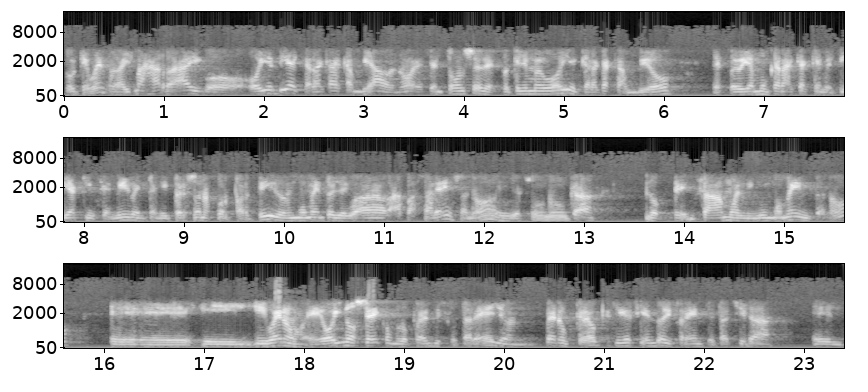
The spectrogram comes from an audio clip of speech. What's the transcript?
Porque, bueno, hay más arraigo. Hoy en día el Caracas ha cambiado, ¿no? Ese entonces, después que yo me voy, el Caracas cambió Después veíamos un Caracas que metía 15 mil, 20 mil personas por partido. En un momento llegó a, pasar eso, ¿no? Y eso nunca lo pensábamos en ningún momento, ¿no? Eh, y, bueno, eh, hoy no sé cómo lo pueden disfrutar ellos, pero creo que sigue siendo diferente Táchira, el,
